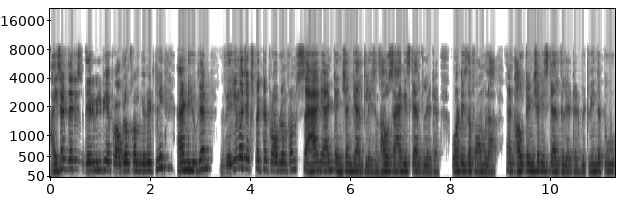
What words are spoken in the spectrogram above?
I said there is there will be a problem from unit 3 and you can very much expect a problem from sag and tension calculations. How sag is calculated what is the formula and how tension is calculated between the two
